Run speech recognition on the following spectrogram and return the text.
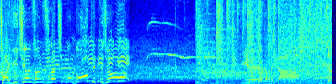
자, 유지현 선수가 침공 높이 뛰죠. 이루수가 잡아냅니다. 진짜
